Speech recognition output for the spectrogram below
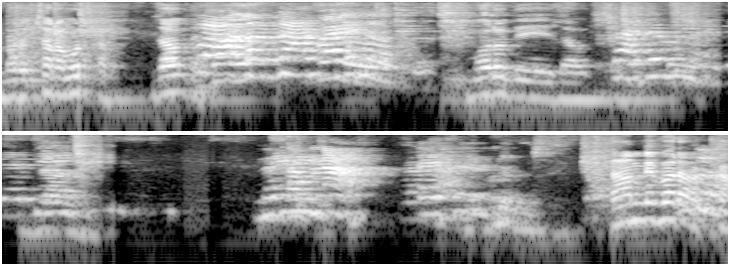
बरं चला बरं का जाऊ दे बरं दे जाऊ दे नाही ना. थांबे बरं अक्का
